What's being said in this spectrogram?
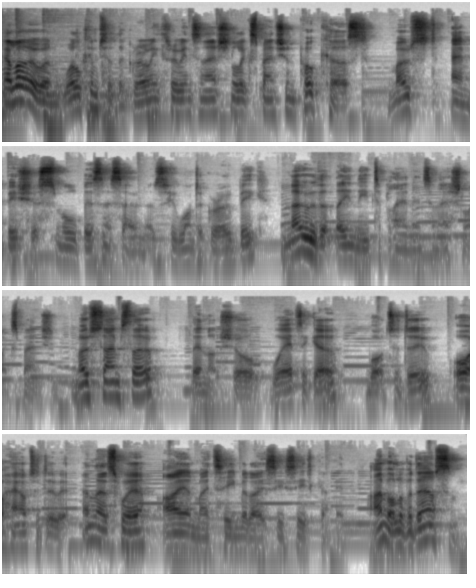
Hello, and welcome to the Growing Through International Expansion podcast. Most ambitious small business owners who want to grow big know that they need to plan international expansion. Most times, though, they're not sure where to go, what to do, or how to do it. And that's where I and my team at ICC come in. I'm Oliver Dowson.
